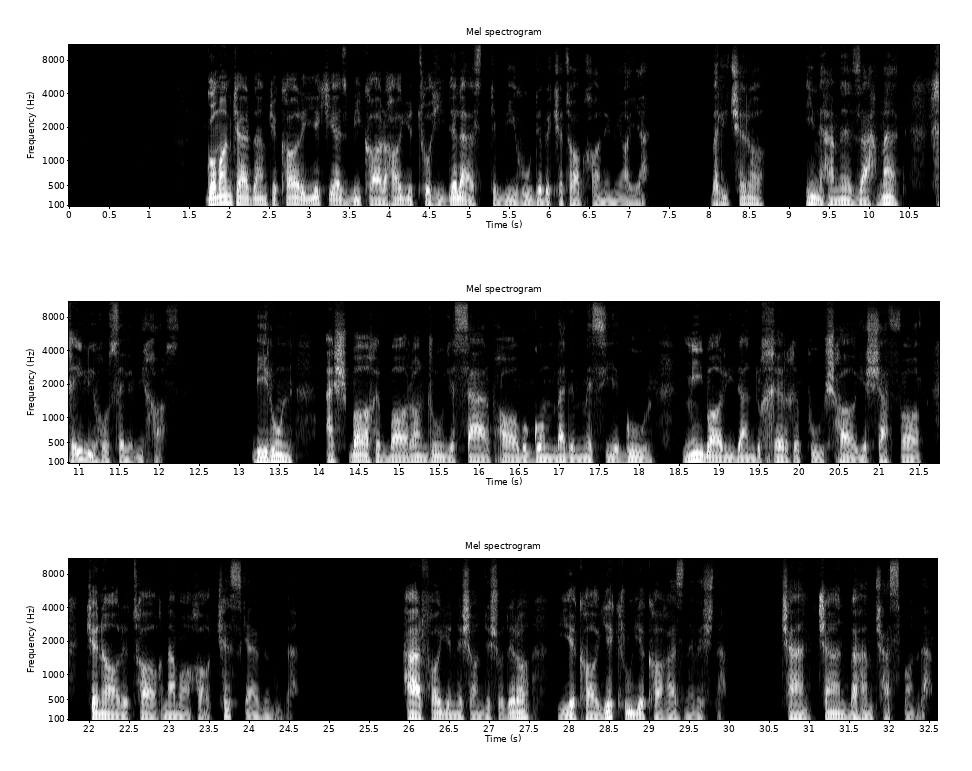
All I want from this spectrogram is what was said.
گمان کردم که کار یکی از بیکارهای توهیدل است که بیهوده به کتابخانه می آیند. ولی چرا این همه زحمت خیلی حوصله می‌خواست بیرون اشباه باران روی سربها و گنبد مسی گور میباریدند و خرق پوشهای شفاف کنار تاق نماها کس کرده بودند. حرفهای نشانده شده را یکایک روی کاغذ نوشتم. چند چند به هم چسباندم.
